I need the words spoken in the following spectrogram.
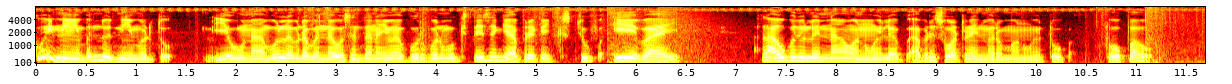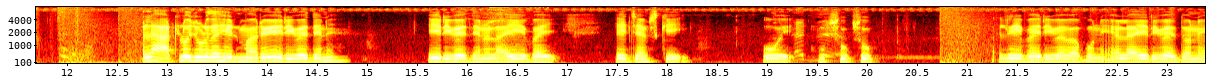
કોઈ નહીં બંધો જ નહીં મળતો. એવું ના બોલે આપણા બંદા વસંતાના એવા ભૂર પર મૂકી દેશે કે આપણે કંઈક ચૂપ એ ભાઈ. એટલે આવું બધું લઈને ના આવવાનું એટલે આપણે શોર્ટ રેન્જમાં રમવાનું હોય ટોપા ટોપાઓ. એટલે આટલો જોરદાર હેડ માર્યો એ રિવાય દેને. એ રિવાય દેને લા એ ભાઈ. એ જેમ્સ કે ઓય હું સૂપ સૂપ. અલે ભાઈ રિવાય આપો ને. એલા એ રિવાય દો ને.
